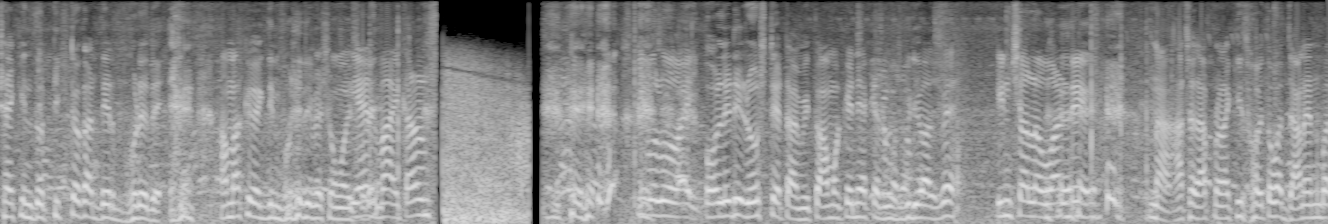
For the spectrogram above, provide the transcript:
সে কিন্তু টিকটকারদের ভরে দেয় আমাকেও একদিন ভরে দিবে সময় ভাই কারণ কি বলব ভাই? অলরেডি রোস্টেড আমি তো আমাকে নিয়ে একটা রোস্ট ভিডিও আসবে। ইনশাল্লাহ ওয়ান ডে না আচ্ছা আপনারা কি হয়তো বা জানেন বা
